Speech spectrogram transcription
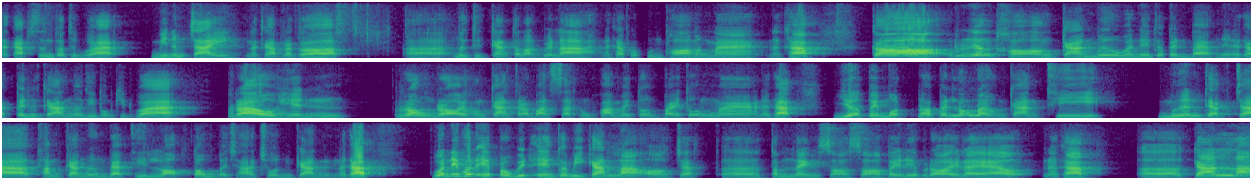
นะครับ ซึ่งก็ถือว่ามีน้ำใจนะครับ แล้วก็นึกถึงการตลอดเวลานะครับขอบคุณพ่อมากๆนะครับ ก็เรื่องของการเมืองวันนี้ก็เป็นแบบนี้นะครับ เป็นการเมืองที่ผมคิดว่าเราเห็น ร่องรอยของการตระบัดสัตว์ของความไม่ตรงไปตรงมานะครับ เยอะไปหมดแล้วเป็นร่องรอยของการที่เหมือนกับจะทำการเมืองแบบที่หลอกต้มประชาชนกันนะครับ วันนี้พลเอกประวิตยเองก็มีการลาออกจากเอ่อตำแหน่งสสไปเรียบร้อยแล้วนะครับการลา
